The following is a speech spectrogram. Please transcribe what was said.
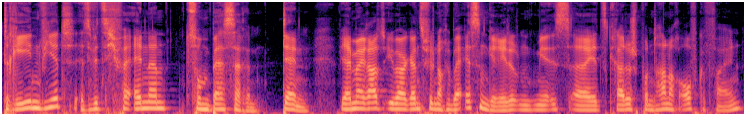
drehen wird. Es wird sich verändern zum Besseren. Denn wir haben ja gerade über ganz viel noch über Essen geredet und mir ist äh, jetzt gerade spontan noch aufgefallen.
